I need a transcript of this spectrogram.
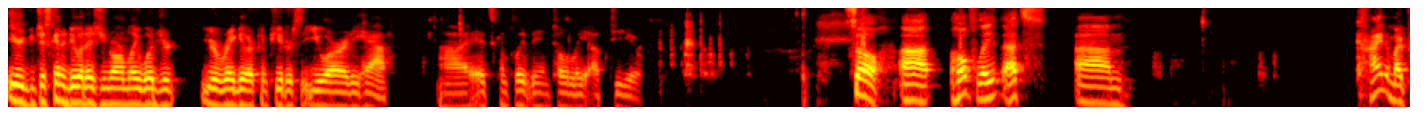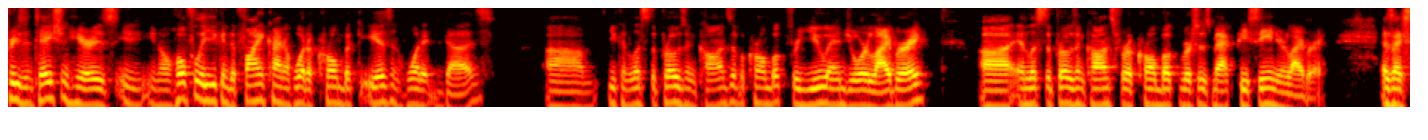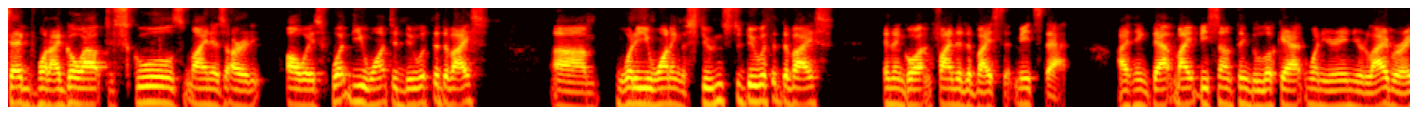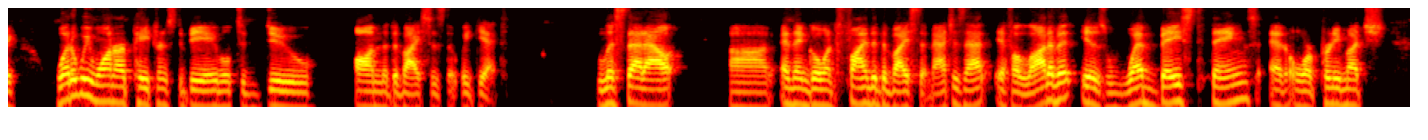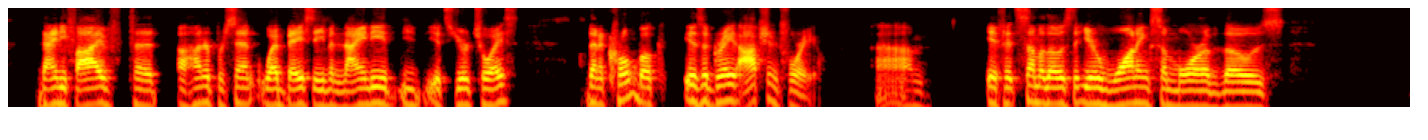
you're just going to do it as you normally would your your regular computers that you already have. Uh, it's completely and totally up to you. So uh, hopefully that's um, kind of my presentation here is, you know, hopefully you can define kind of what a Chromebook is and what it does. Um, you can list the pros and cons of a Chromebook for you and your library uh, and list the pros and cons for a Chromebook versus Mac PC in your library. As I said, when I go out to schools, mine is already always what do you want to do with the device? Um, what are you wanting the students to do with the device? And then go out and find a device that meets that. I think that might be something to look at when you're in your library. What do we want our patrons to be able to do on the devices that we get? List that out uh, and then go and find the device that matches that. If a lot of it is web-based things and or pretty much 95 to 100% web-based, even 90, it's your choice, then a Chromebook is a great option for you. Um, if it's some of those that you're wanting some more of those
